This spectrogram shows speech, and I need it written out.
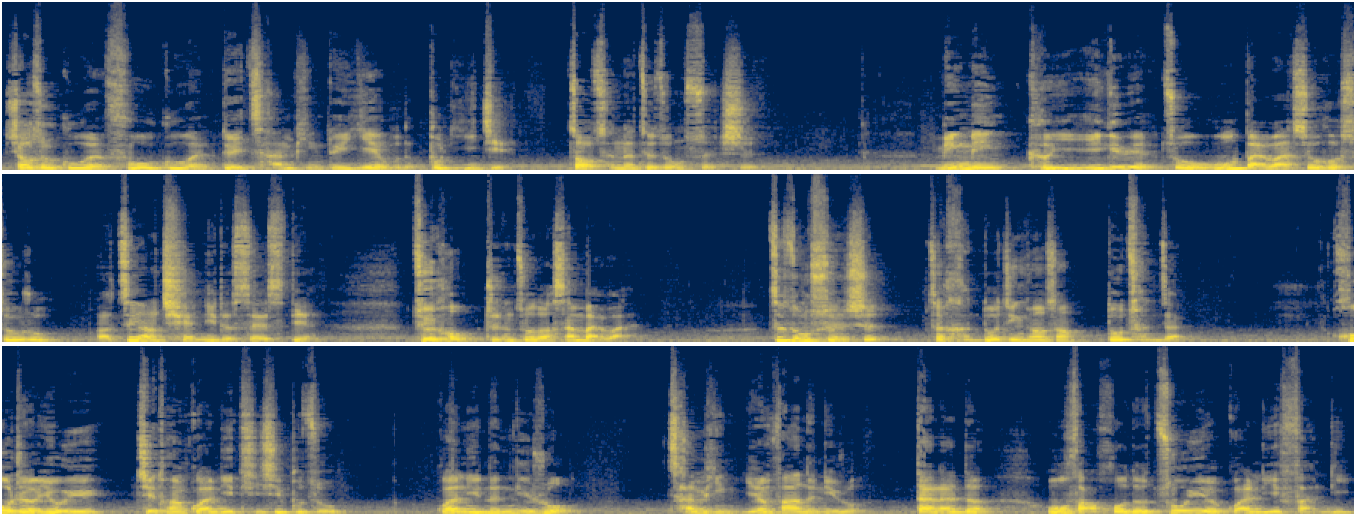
销售顾问、服务顾问对产品、对业务的不理解，造成了这种损失。明明可以一个月做五百万售后收入啊，这样潜力的 4S 店，最后只能做到三百万。这种损失在很多经销商都存在。或者由于集团管理体系不足、管理能力弱、产品研发能力弱带来的无法获得卓越管理返利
